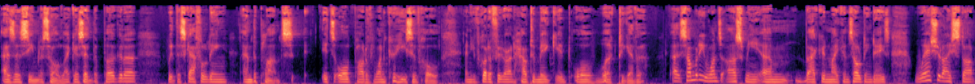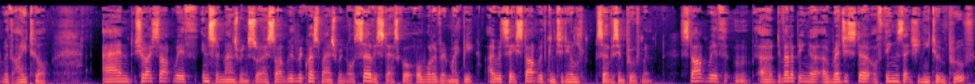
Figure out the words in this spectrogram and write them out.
as a seamless whole. Like I said, the pergola with the scaffolding and the plants it's all part of one cohesive whole, and you've got to figure out how to make it all work together. Uh, somebody once asked me um, back in my consulting days, where should I start with ITIL? And should I start with incident management? Should I start with request management or service desk or, or whatever it might be? I would say start with continual service improvement. Start with mm, uh, developing a, a register of things that you need to improve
